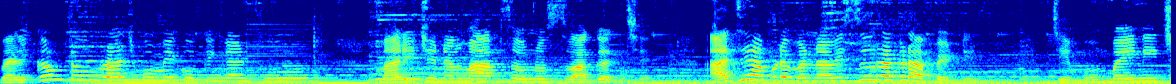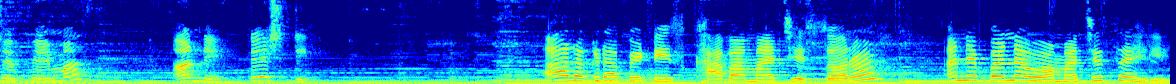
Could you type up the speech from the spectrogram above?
Welcome to Rajbhoomi cooking and food. મારી ચેનલમાં આપ સૌનું સ્વાગત છે. આજે આપણે બનાવીશું રગડા પેટીસ, જે મુંબઈની છે ફેમસ અને ટેસ્ટી. આ રગડા પેટીસ ખાવામાં છે સરળ અને બનાવવામાં છે સહેલી.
